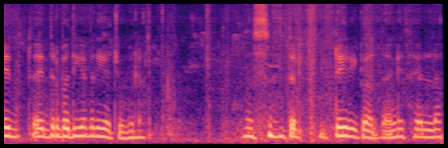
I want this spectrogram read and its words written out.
ਇੱਧਰ ਵਧੀਆ ਵਧੀਆ ਚੁਗਲ ਆ। ਬਸ ਇੱਧਰ ਢੇਰੀ ਕਰ ਦਾਂਗੇ ਥੈਲਾ।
